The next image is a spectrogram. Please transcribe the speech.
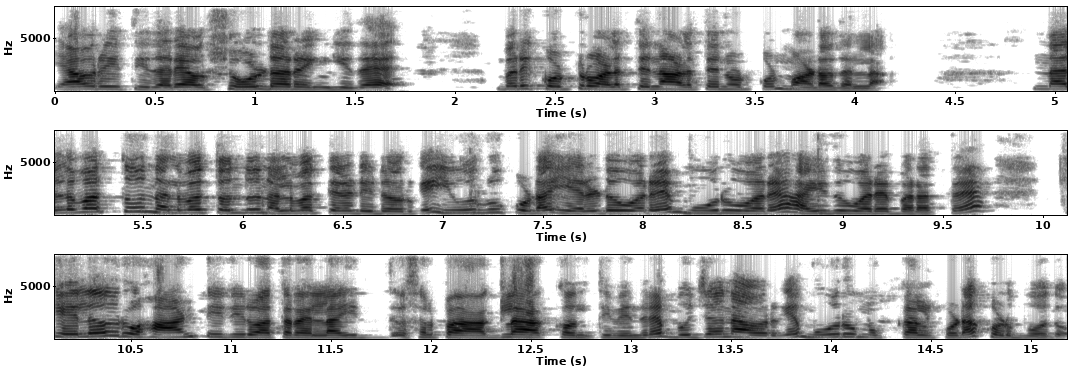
ಯಾವ ರೀತಿ ಇದಾರೆ? ಅವ್ರ ಶೋಲ್ಡರ್ ಹೆಂಗಿದೆ? ಬರೀ ಕೊಟ್ಟರು ಅಳತೆನ ಅಳತೆ ನೋಡ್ಕೊಂಡು ಮಾಡೋದಲ್ಲ. ನಲವತ್ತು, ನಲವತ್ತೊಂದು, ನಲವತ್ತೆರಡು ಇರೋರಿಗೆ ಇವ್ರಿಗೂ ಕೂಡ ಎರಡೂವರೆ, ಮೂರುವರೆ, ಐದೂವರೆ ಬರುತ್ತೆ. ಕೆಲವರು ಹಾಂಟಿದಿರೋ ಆ ಥರ ಎಲ್ಲ ಇದ್ದು ಸ್ವಲ್ಪ ಅಗ್ಲ ಹಾಕೊಂತೀವಿ ಅಂದ್ರೆ ಭುಜನ ಅವ್ರಿಗೆ ಮೂರು ಮುಕ್ಕಲ್ ಕೂಡ ಕೊಡ್ಬೋದು.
